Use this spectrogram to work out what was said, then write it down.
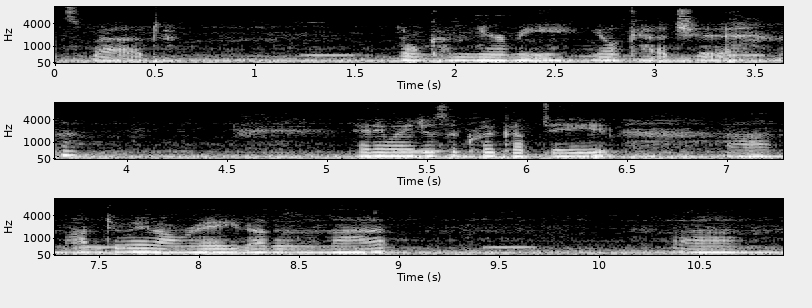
It's bad. Don't come near me, you'll catch it. anyway, just a quick update. Um, I'm doing alright other than that. Um,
